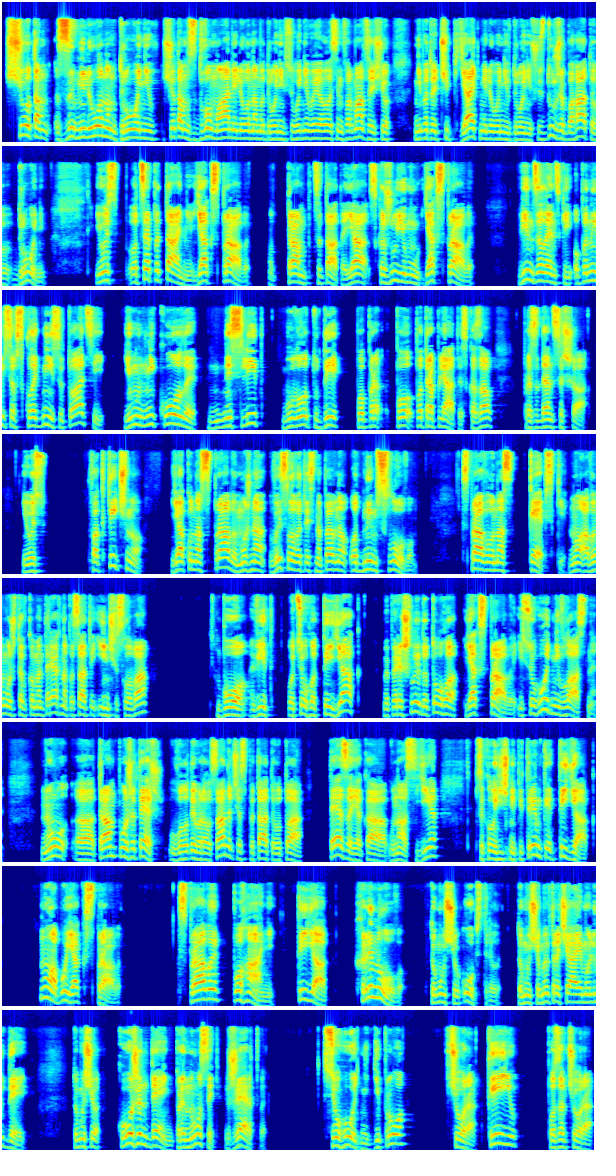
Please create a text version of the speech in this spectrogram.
що там з мільйоном дронів, що там з двома мільйонами дронів. Сьогодні виявилася інформація, що нібито чи 5 мільйонів дронів, щось дуже багато дронів. І ось оце питання, як справи? От Трамп цитата, я скажу йому, як справи. Він, Зеленський, опинився в складній ситуації, йому ніколи не слід було туди потрапляти, сказав президент США. І ось фактично, як у нас справи, можна висловитись, напевно, одним словом. Справи у нас кепські. Ну, а ви можете в коментарях написати інші слова, бо від оцього ти як ми перейшли до того, як справи. І сьогодні, власне. Ну, е, Трамп може теж у Володимира Олександровича спитати ота теза, яка у нас є, психологічні підтримки, ти як? Ну або як справи. Справи погані. Ти як? Хреново. Тому що обстріли, тому що ми втрачаємо людей, тому що кожен день приносить жертви. Сьогодні Дніпро, вчора Київ, позавчора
